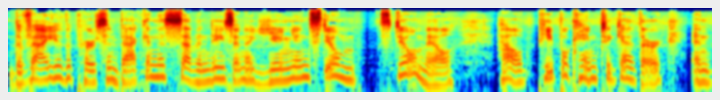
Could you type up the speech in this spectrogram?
the value of the person back in the 70s in a union steel steel mill, how people came together and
